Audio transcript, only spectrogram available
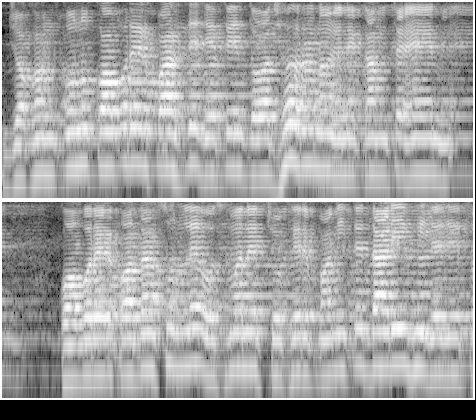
যখন কোন কবরের পাশ দিয়ে যেতেন, তো অঝর নয়নে কানতেন কবরের কথা শুনলে ওসমানের চোখের পানিতে দাড়ি ভিজে যেত।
